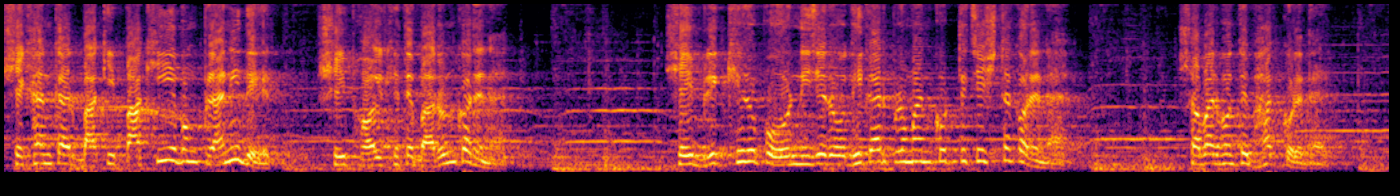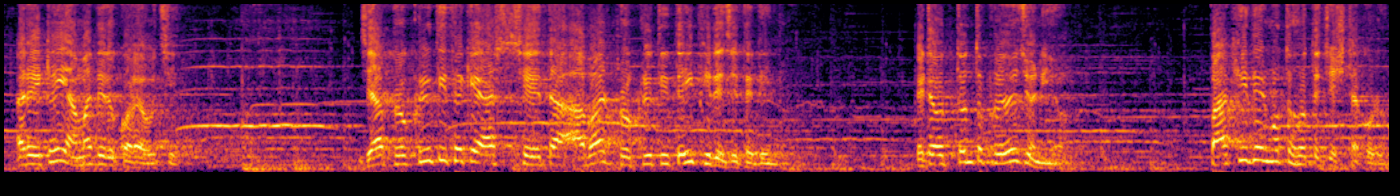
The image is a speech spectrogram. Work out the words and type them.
সেখানকার বাকি পাখি এবং প্রাণীদের সেই ফল খেতে বারণ করে না। সেই বৃক্ষের উপর নিজের অধিকার প্রমাণ করতে চেষ্টা করে না। সবার মধ্যে ভাগ করে দেয়। আর এটাই আমাদেরও করা উচিত। যা প্রকৃতি থেকে আসছে, তা আবার প্রকৃতিতেই ফিরে যেতে দিন। এটা অত্যন্ত প্রয়োজনীয়। পাখিদের মতো হতে চেষ্টা করুন।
